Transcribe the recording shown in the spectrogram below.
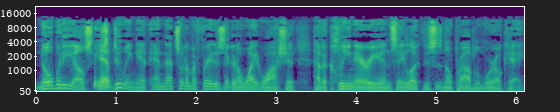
Nobody else yep. is doing it. And that's what I'm afraid is they're going to whitewash it, have a clean area and say, look, this is no problem. We're okay.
